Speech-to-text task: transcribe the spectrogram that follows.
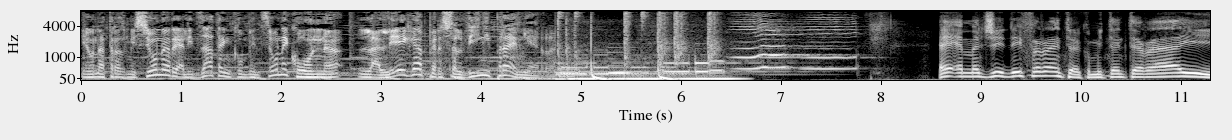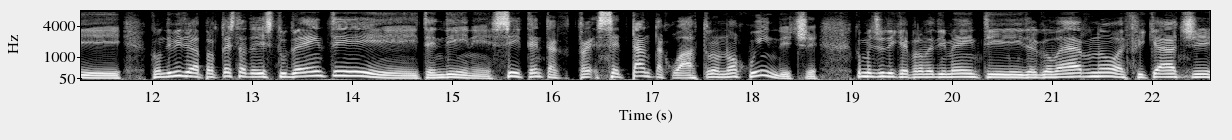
è una trasmissione realizzata in convenzione con La Lega per Salvini Premier. EMG Different, committente RAI, condivide la protesta degli studenti, i tendini, sì, 74, no 15. Come giudica i provvedimenti del governo, efficaci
